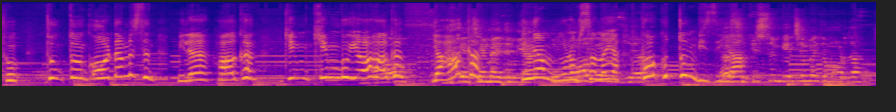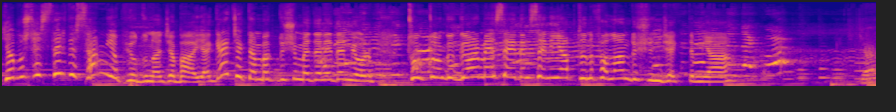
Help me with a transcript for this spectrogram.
Tung Tung Tung orada mısın? Mila Hakan kim kim bu ya Hakan? Of, ya Hakan geçemedim ya. inanmıyorum Ne sana ya. yapıyorsunuz ya? Korkuttun bizi Ya, ya. sıkıştım geçemedim orada. Ya bu sesleri de sen mi yapıyordun acaba ya? Gerçekten bak düşünmeden edemiyorum. Tung Tung'u görmeseydim senin yaptığını falan düşünecektim ya. Gel.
